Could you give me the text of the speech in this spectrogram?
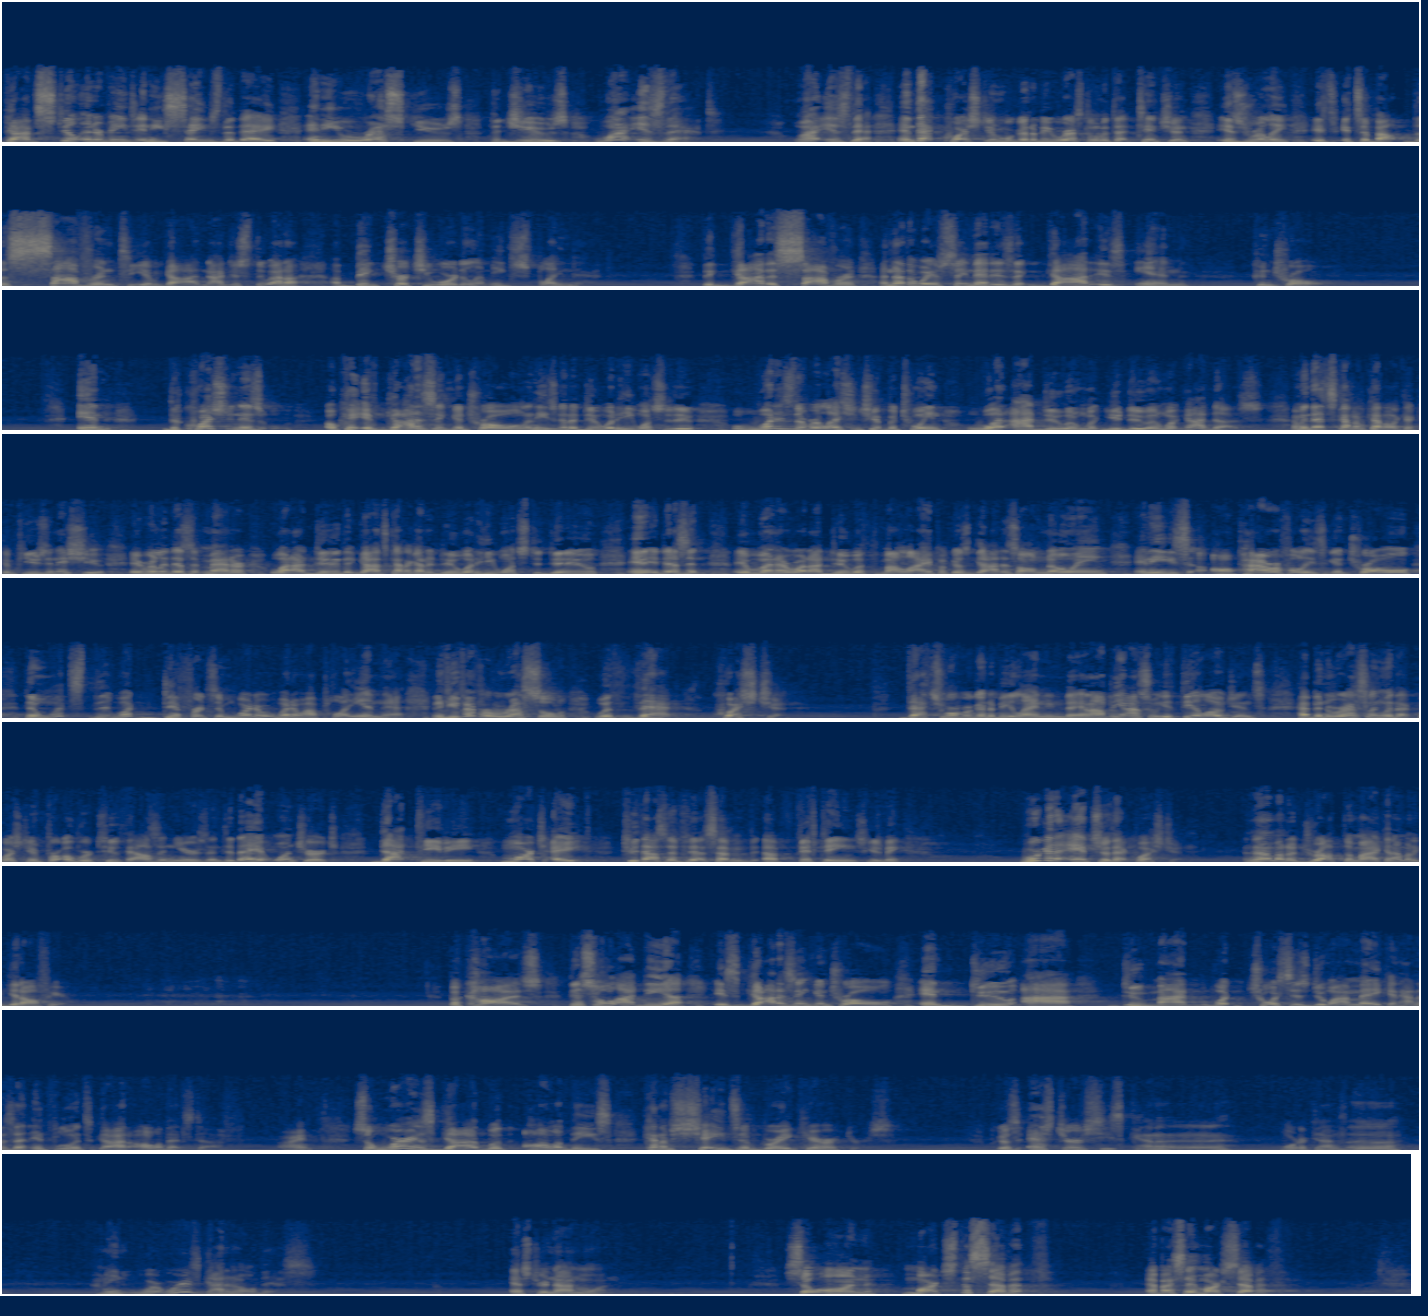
God still intervenes and he saves the day and he rescues the Jews. Why is that? Why is that? And that question we're going to be wrestling with, that tension, is really, it's, it's about the sovereignty of God. And I just threw out a, a big churchy word, and let me explain that. That God is sovereign. Another way of saying that is that God is in control. And the question is, okay, if God is in control and He's going to do what He wants to do, what is the relationship between what I do and what you do and what God does? I mean, that's kind of kind of like a confusing issue. It really doesn't matter what I do; that God's kind of going to do what He wants to do, and it doesn't it matter what I do with my life because God is all knowing and He's all powerful. He's in control. Then what's the, what difference and where do, where do I play in that? And if you've ever wrestled with that question that's where we're going to be landing today. And I'll be honest with you, theologians have been wrestling with that question for over 2,000 years. And today at onechurch.tv, March 8, 2015, uh, excuse me, we're going to answer that question. And then I'm going to drop the mic and I'm going to get off here. Because this whole idea is God is in control, and do I, do my, what choices do I make, and how does that influence God? All of that stuff. All right? So, where is God with all of these kind of shades of gray characters? Because Esther, she's kind of, uh, Mordecai's, uh, I mean, where, where is God in all this? Esther 9 1. So, on March the 7th, everybody say March 7th?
